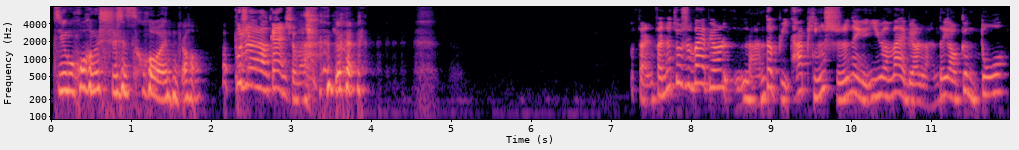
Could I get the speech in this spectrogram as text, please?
惊慌失措，你知道吗？不知道要干什么。对，反反正就是外边蓝的比他平时那个医院外边蓝的要更多。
